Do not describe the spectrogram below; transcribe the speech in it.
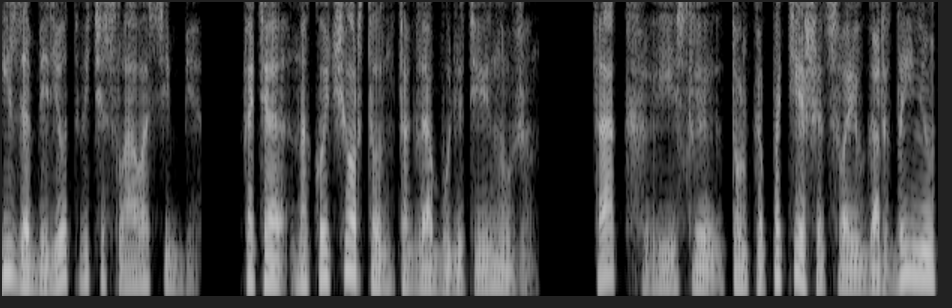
и заберет Вячеслава себе. Хотя на кой черт он тогда будет ей нужен? Так, если только потешит свою гордыню,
